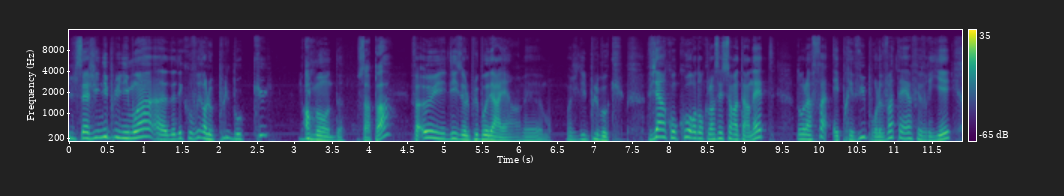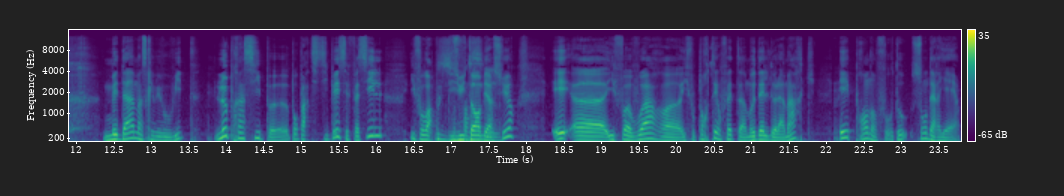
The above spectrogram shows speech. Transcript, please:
Il s'agit ni plus ni moins euh, de découvrir le plus beau cul du Oh. monde. Sympa Enfin, eux, ils disent le plus beau derrière, hein, mais bon, moi je dis le plus beau cul. Via un concours donc lancé sur internet, dont la fin est prévue pour le 21 février. Mesdames, inscrivez-vous vite. Le principe euh, pour participer, c'est facile. Il faut avoir plus de 18 ans, bien sûr. Et euh, il faut avoir, euh, il faut porter en fait un modèle de la marque et prendre en photo son derrière.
